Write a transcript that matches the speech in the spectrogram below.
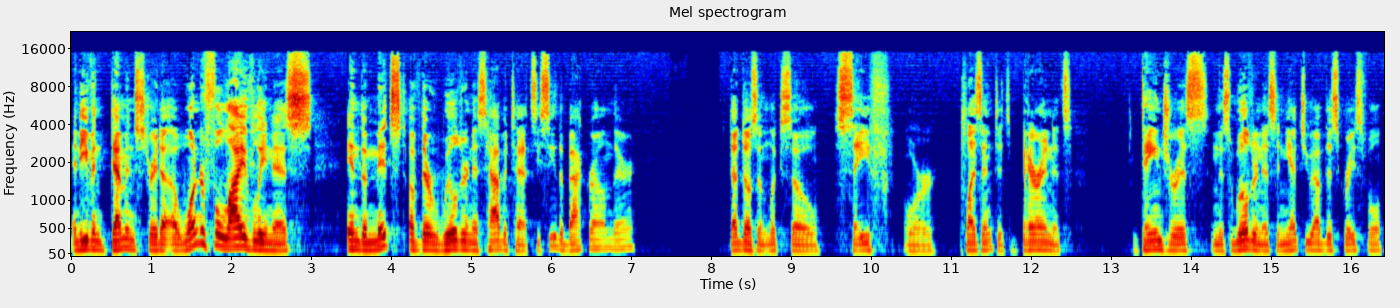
and even demonstrate a, a wonderful liveliness in the midst of their wilderness habitats. You see the background there? That doesn't look so safe or pleasant. It's barren, it's dangerous in this wilderness, and yet you have this graceful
